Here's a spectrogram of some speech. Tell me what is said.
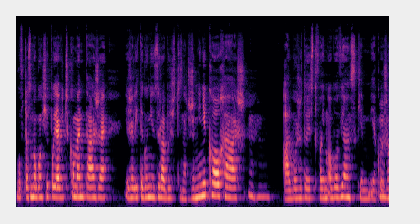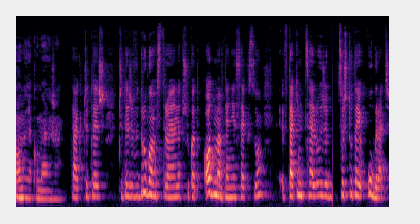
Wówczas mogą się pojawić komentarze, jeżeli tego nie zrobisz, to znaczy, że mnie nie kochasz, Mhm. Albo że to jest twoim obowiązkiem jako Mhm. żony, jako męża. Tak, czy też, czy też w drugą stronę, na przykład odmawianie seksu w takim celu, żeby coś tutaj ugrać,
